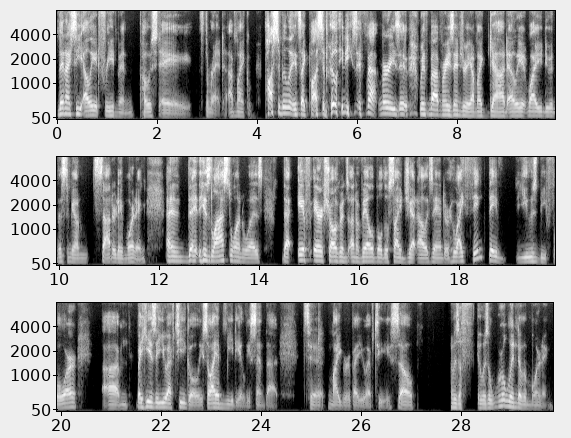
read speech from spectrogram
Then I see Elliotte Friedman post a thread. I'm like, possibility. It's like possibilities if Matt Murray's with Matt Murray's injury. I'm like, God, Elliotte, why are you doing this to me on Saturday morning? And th- his last one was that if Erik Källgren's unavailable, they'll sign Jett Alexander, who I think they've used before. Um, but he's a UFT goalie, so I immediately sent that to my group at UFT. So it was a it was a whirlwind of a morning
